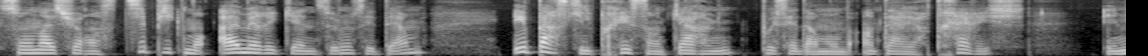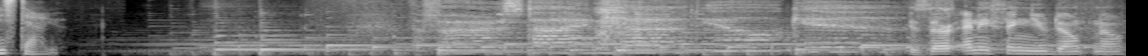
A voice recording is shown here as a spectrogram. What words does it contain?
son assurance typiquement américaine selon ses termes, et parce qu'il pressent qu'Army possède un monde intérieur très riche et mystérieux. Is there anything you don't know?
